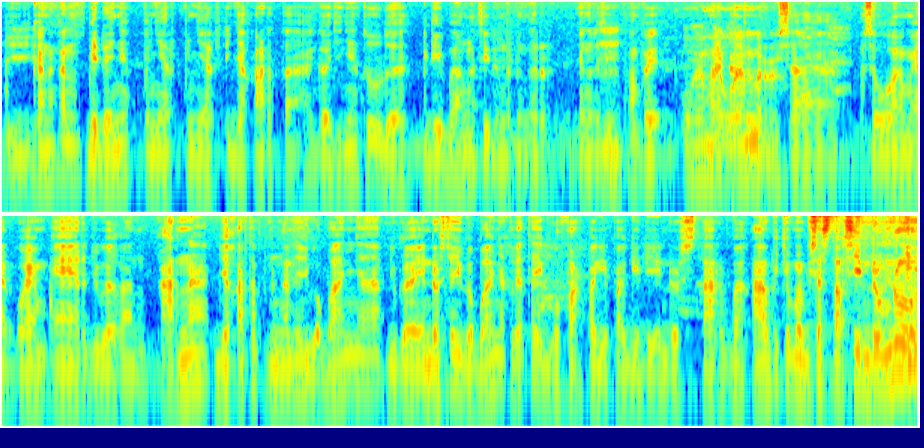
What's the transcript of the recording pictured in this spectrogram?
Bi. Karena kan bedanya penyiar-penyiar di Jakarta gajinya tuh udah gede banget sih denger-denger ya nggak sih sampai UMR, mereka UMR. tuh bisa se UMR UMR juga kan karena Jakarta pendengarnya juga banyak juga endorse nya juga banyak lihat ya Gofar pagi-pagi di endorse Starbucks Abi cuma bisa star syndrome doang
